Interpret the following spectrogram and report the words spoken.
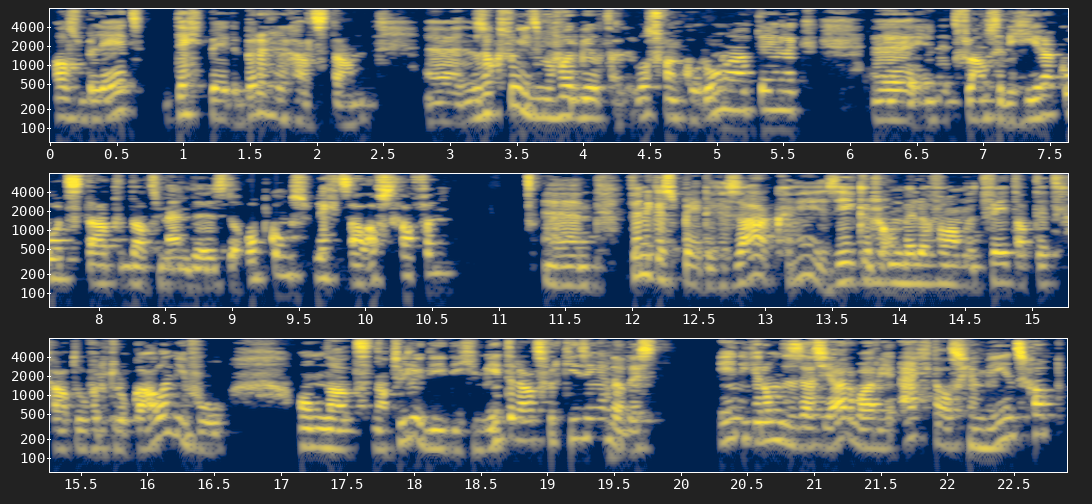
als beleid dicht bij de burger gaat staan. Uh, dat is ook zoiets bijvoorbeeld, los van corona uiteindelijk, uh, in het Vlaamse regeerakkoord staat dat men dus de opkomstplicht zal afschaffen. Uh, vind ik een spijtige zaak. Hè? Zeker omwille van het feit dat dit gaat over het lokale niveau. Omdat natuurlijk die, die gemeenteraadsverkiezingen, dat is één keer om de zes jaar waar je echt als gemeenschap,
